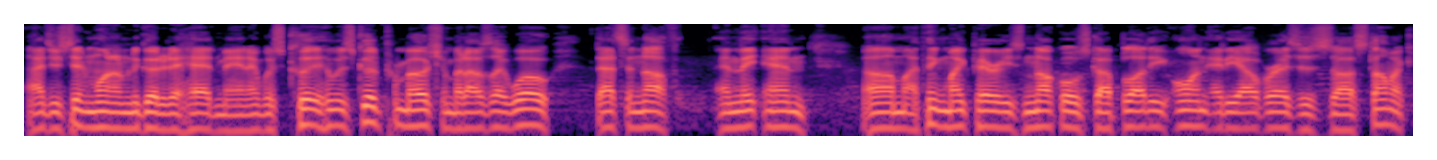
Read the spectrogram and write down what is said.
I just didn't want them to go to the head, man. It was good. It was good promotion, but I was like, whoa, that's enough. And they and um, I think Mike Perry's knuckles got bloody on Eddie Alvarez's uh, stomach,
